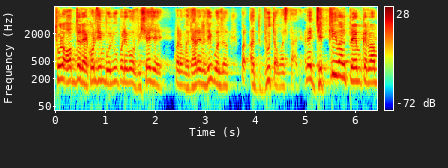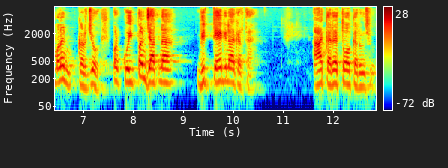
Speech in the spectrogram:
થોડો ઓફ ધ રેકોર્ડ જઈને બોલવું પડે એવો વિષય છે. પણ વધારે નથી બોલતો, પણ અદ્ભુત અવસ્થા છે. અને જેટલી વાર પ્રેમ કરવા મળે ને, કરજો. પણ કોઈ પણ જાતના વિથ ટેગ ના કરતા. આ કરે તો કરું છું.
